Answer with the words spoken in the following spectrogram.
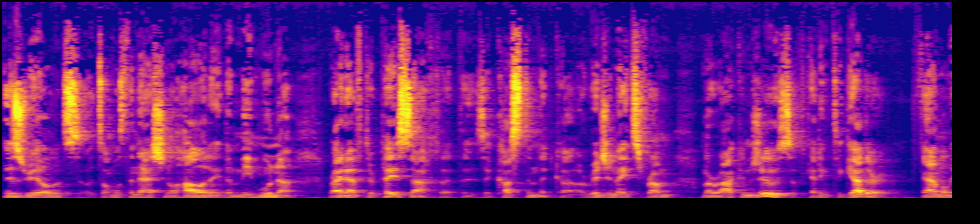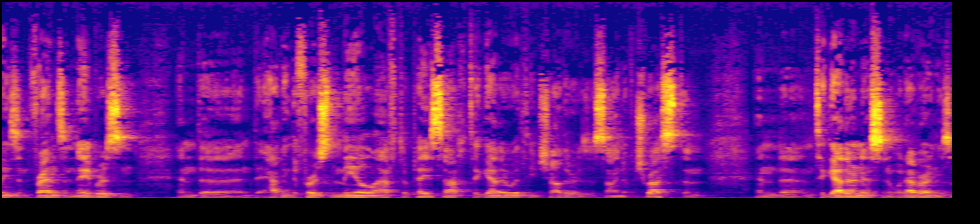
Israel. It's, it's almost a national holiday, the Mimuna, right after Pesach, that is a custom that originates from Moroccan Jews of getting together, families and friends and neighbors, and and, uh, and having the first meal after Pesach together with each other is a sign of trust and and, uh, and togetherness and whatever. And there's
